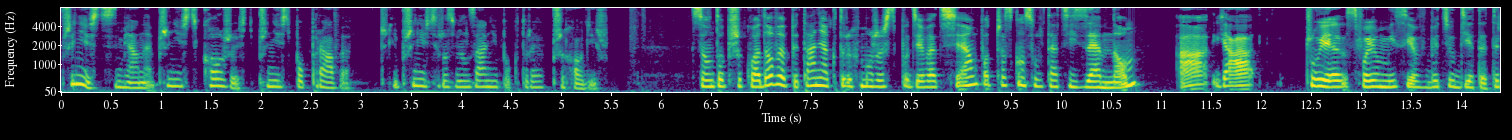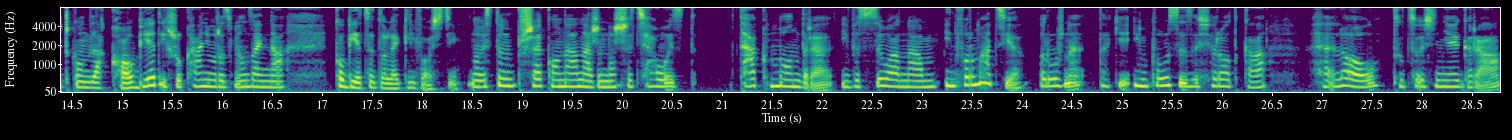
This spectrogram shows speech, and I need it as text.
przynieść zmianę, przynieść korzyść, przynieść poprawę, czyli przynieść rozwiązanie, po które przychodzisz. Są to przykładowe pytania, których możesz spodziewać się podczas konsultacji ze mną, a ja czuję swoją misję w byciu dietetyczką dla kobiet i szukaniu rozwiązań na kobiece dolegliwości. No, jestem przekonana, że nasze ciało jest tak mądre i wysyła nam informacje, różne takie impulsy ze środka. Hello, tu coś nie gra,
